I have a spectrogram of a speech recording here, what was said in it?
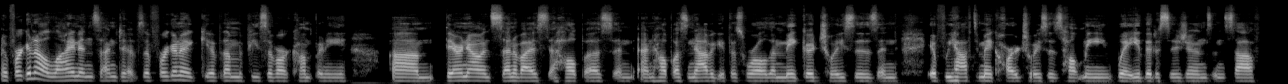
if we're going to align incentives, if we're going to give them a piece of our company, um, they're now incentivized to help us and, and help us navigate this world and make good choices. And if we have to make hard choices, help me weigh the decisions and stuff.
